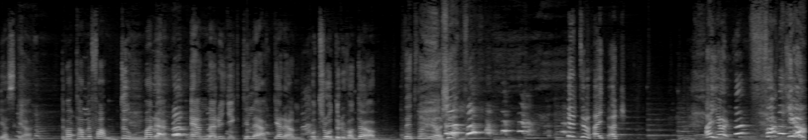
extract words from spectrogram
Jessica, det var ta mig fan dummare än när du gick till läkaren och trodde du var döv. Vet du vad han gör sen? Vet du vad han gör? Han gör fuck you!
